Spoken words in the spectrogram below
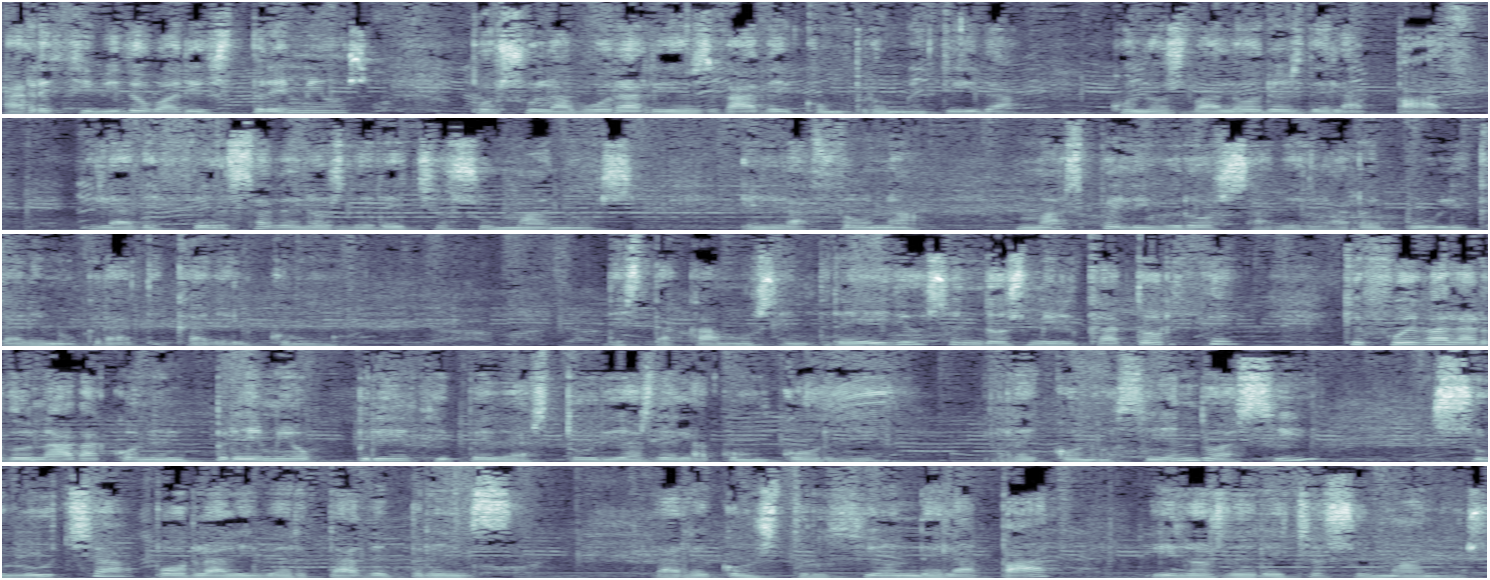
Ha recibido varios premios por su labor arriesgada y comprometida con los valores de la paz y la defensa de los derechos humanos en la zona más peligrosa de la República Democrática del Congo. Destacamos entre ellos en 2014 que fue galardonada con el Premio Príncipe de Asturias de la Concordia, reconociendo así su lucha por la libertad de prensa, la reconstrucción de la paz y los derechos humanos,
